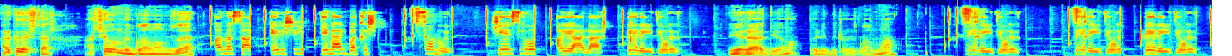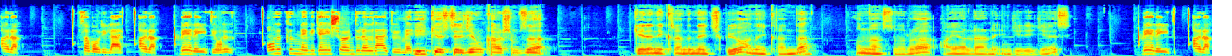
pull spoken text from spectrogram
Arkadaşlar açalım uygulamamızı. Ana sayfa, erişil, genel bakış, son uy, GSVO, ayarlar, B radio, Ve radyo böyle bir uygulama. B radio, B radio, B radio, ara, favoriler, ara, B radio, Open Navigation Drawer düğme, İlk göstereceğim karşımıza gelen ekranda ne çıkıyor? Ana ekranda. Ondan sonra ayarlarını inceleyeceğiz. B radio, ara,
